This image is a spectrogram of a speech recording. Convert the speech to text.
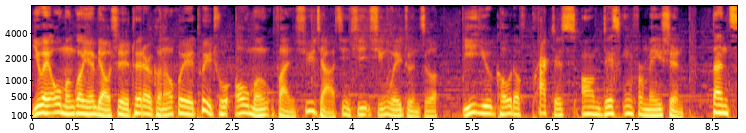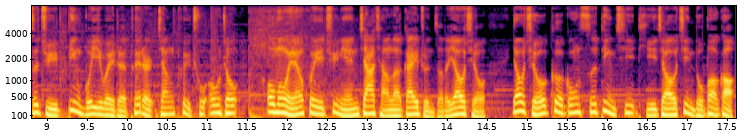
一位欧盟官员表示，Twitter 可能会退出欧盟反虚假信息行为准则 （EU Code of Practice on Disinformation），但此举并不意味着 Twitter 将退出欧洲。欧盟委员会去年加强了该准则的要求。要求各公司定期提交进度报告，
